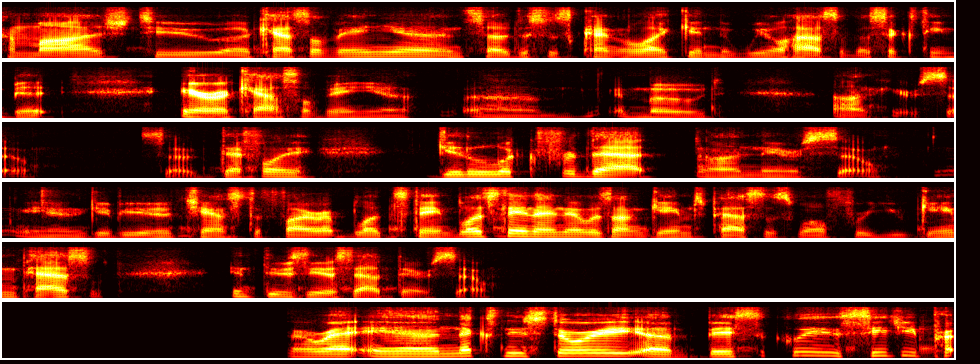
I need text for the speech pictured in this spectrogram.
homage to uh, Castlevania, and so this is kind of like in the wheelhouse of a 16-bit era Castlevania um, mode on here. So, so definitely get a look for that on there. So, and give you a chance to fire up Bloodstain. Bloodstain, I know, is on Games Pass as well for you Game Pass enthusiasts out there. So. All right, and next news story. Uh, basically, CD Pro-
